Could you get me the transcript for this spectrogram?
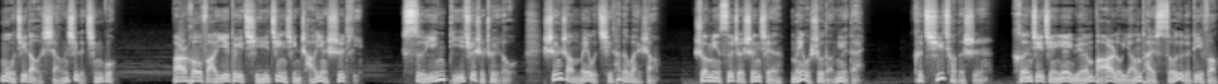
目击到详细的经过。而后法医对其进行查验尸体，死因的确是坠楼，身上没有其他的外伤，说明死者生前没有受到虐待。可蹊跷的是，痕迹检验员把二楼阳台所有的地方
